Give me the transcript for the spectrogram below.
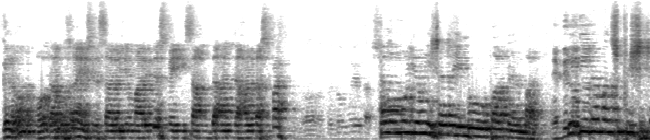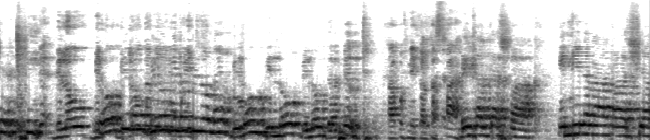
Ganon? O, tapos na yung sinasabi niyo Marites, may isang daan na kartas pa. Alam mo yung isang libo partner ba? Eh, below Hindi na- naman sufficient. Hindi, below, below, Oh, below, the below, minimum below, wage. below na yun. Below, below, below the belt. Tapos may kaltas pa. May kaltas pa. Hindi na nakakasya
